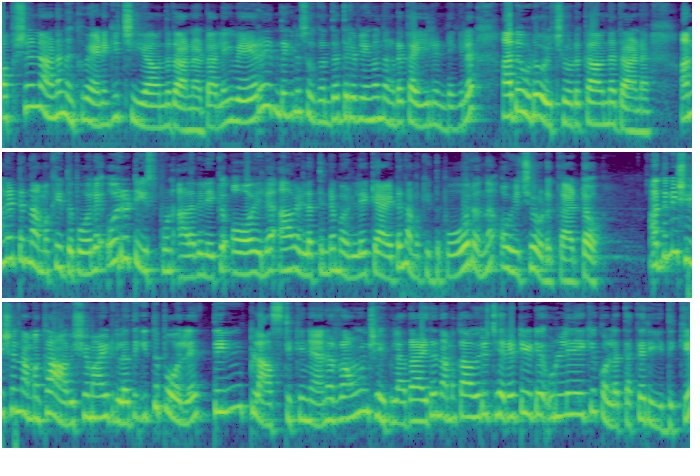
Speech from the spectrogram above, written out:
ഓപ്ഷനിലാണ് നിങ്ങൾക്ക് വേണമെങ്കിൽ ചെയ്യാവുന്നതാണ് കേട്ടോ. അല്ലെങ്കിൽ വേറെ എന്തെങ്കിലും സുഗന്ധദ്രവ്യങ്ങൾ നിങ്ങളുടെ കയ്യിലുണ്ടെങ്കിൽ അതുകൂടെ ഒഴിച്ചു കൊടുക്കാവുന്നതാണ്. എന്നിട്ട് നമുക്ക് ഇതുപോലെ ഒരു ടീസ്പൂൺ അളവിലേക്ക് ഓയിൽ ആ വെള്ളത്തിന്റെ മുകളിലേക്കായിട്ട് നമുക്ക് ഇതുപോലൊന്ന് ഒഴിച്ചു കൊടുക്കാം കേട്ടോ അതിനുശേഷം നമുക്ക് ആവശ്യമായിട്ടുള്ളത് ഇതുപോലെ തിൻ പ്ലാസ്റ്റിക് ഞാൻ റൗണ്ട് ഷേപ്പിൽ അതായത് നമുക്ക് ആ ഒരു ചിരട്ടിയുടെ ഉള്ളിലേക്ക് കൊള്ളത്തക്ക രീതിക്ക്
